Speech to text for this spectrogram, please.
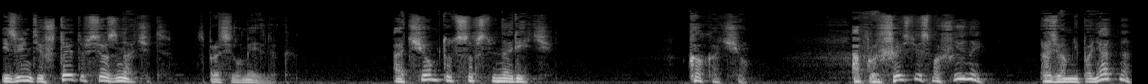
Извините, что это все значит? Спросил Мейзлик. О чем тут, собственно, речь? Как о чем? О происшествии с машиной? Разве вам непонятно?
